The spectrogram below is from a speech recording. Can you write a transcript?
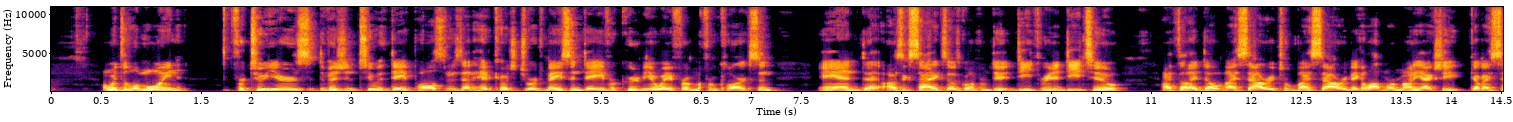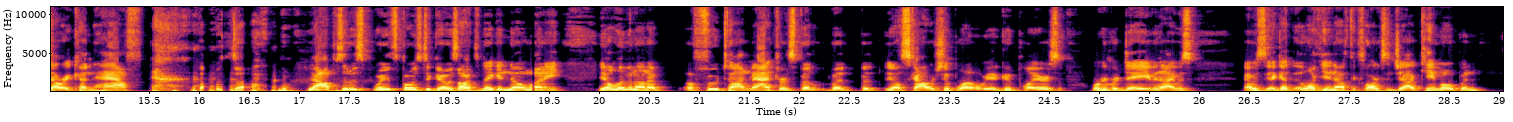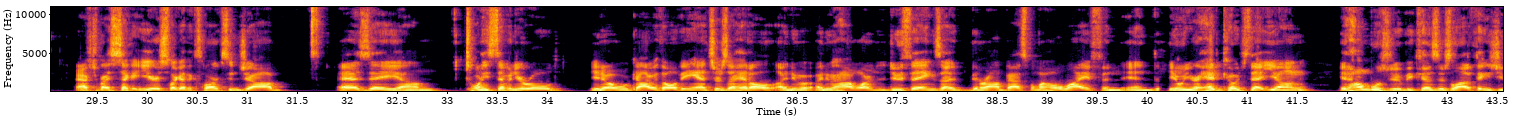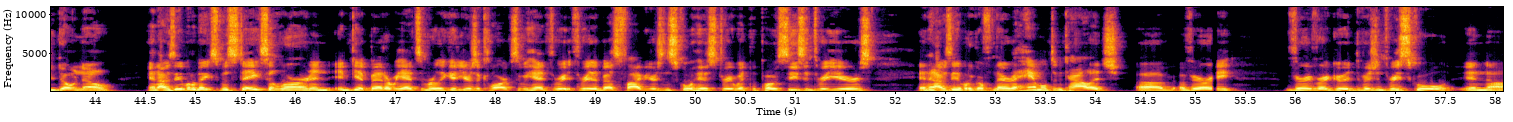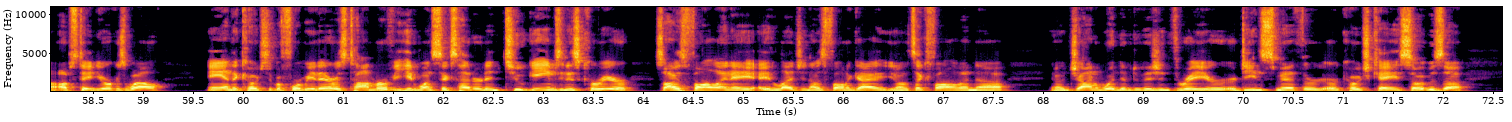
I went to Le Moyne for two years, Division two with Dave Paulsen, who's now the head coach at George Mason. Dave recruited me away from from Clarkson, and uh, I was excited because I was going from D three to D two. I thought I doubled my salary, tripled my salary, make a lot more money. I actually got my salary cut in half. that was uh, the opposite of the way it's supposed to go. So I was making no money, you know, living on a, a futon mattress, but but but you know, scholarship level. We had good players working for Dave, and I was I was I got lucky enough. The Clarkson job came open after my second year, so I got the Clarkson job as a um, 27 year old you know, guy with all the answers. I had all I knew I knew how I wanted to do things. I'd been around basketball my whole life and and you know, when you're a head coach that young, it humbles you because there's a lot of things you don't know. And I was able to make some mistakes and learn and, and get better. We had some really good years at Clarkson. We had three three of the best five years in school history, went to the postseason three years. And then I was able to go from there to Hamilton College, uh, a very, very, very good Division three school in uh, upstate New York as well And the coach that before me there was Tom Murphy. He'd won 602 games in his career. So I was following a, a legend. I was following a guy, you know, it's like following, uh, you know, John Wooden of Division three or, or, Dean Smith or, or, Coach K. So it was a,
